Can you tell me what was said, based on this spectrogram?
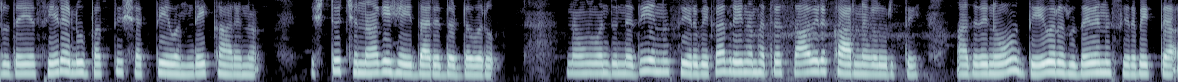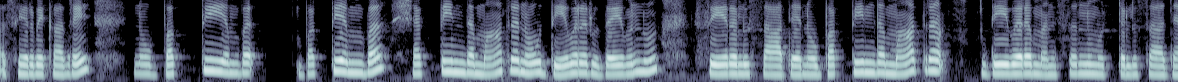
ಹೃದಯ ಸೇರಲು ಭಕ್ತಿ ಶಕ್ತಿ ಒಂದೇ ಕಾರಣ. ಎಷ್ಟು ಚೆನ್ನಾಗಿ ಹೇಳಿದ್ದಾರೆ ದೊಡ್ಡವರು. ನಾವು ಒಂದು ನದಿಯನ್ನು ಸೇರಬೇಕಾದ್ರೆ ನಮ್ಮ ಹತ್ರ ಸಾವಿರ ಕಾರಣಗಳಿರುತ್ತೆ ಆದರೆ ನಾವು ದೇವರ ಹೃದಯವನ್ನು ಸೇರಬೇಕು, ಸೇರಬೇಕಾದ್ರೆ ನಾವು ಭಕ್ತಿ ಎಂಬ ಭಕ್ತಿ ಎಂಬ ಶಕ್ತಿಯಿಂದ ಮಾತ್ರ ನಾವು ದೇವರ ಹೃದಯವನ್ನು ಸೇರಲು ಸಾಧ್ಯ. ನಾವು ಭಕ್ತಿಯಿಂದ ಮಾತ್ರ ದೇವರ ಮನಸ್ಸನ್ನು ಮುಟ್ಟಲು ಸಾಧ್ಯ.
